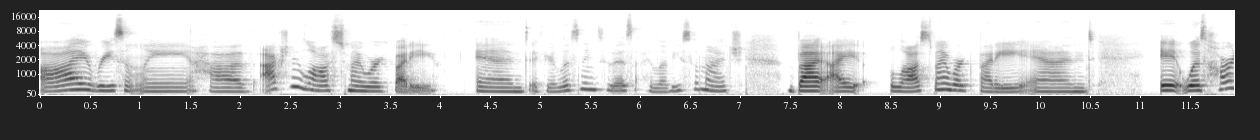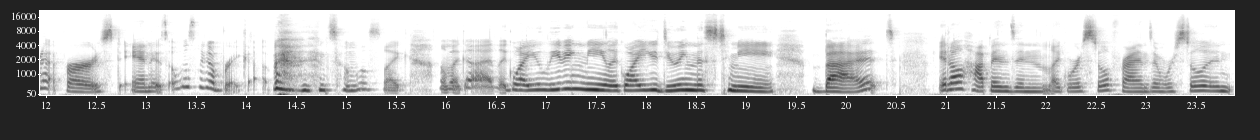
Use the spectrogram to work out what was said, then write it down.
I recently have actually lost my work buddy. And if you're listening to this, I love you so much. But I lost my work buddy and it was hard at first and it's almost like a breakup. it's almost like, oh my God, like, why are you leaving me? Like, why are you doing this to me? But it all happens and like we're still friends and we're still in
